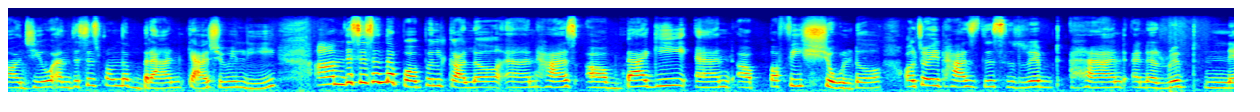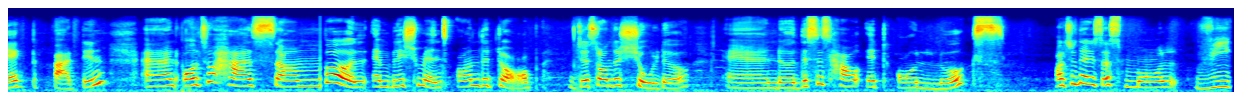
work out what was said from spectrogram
Ajio, and this is from the brand Kassually. Um this is in the purple color and has a baggy and a puffy shoulder. Also it has this ribbed hand and a ribbed neck pattern and also has some pearl embellishments on the top just on the shoulder and uh, this is how it all looks. Also there is a small v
